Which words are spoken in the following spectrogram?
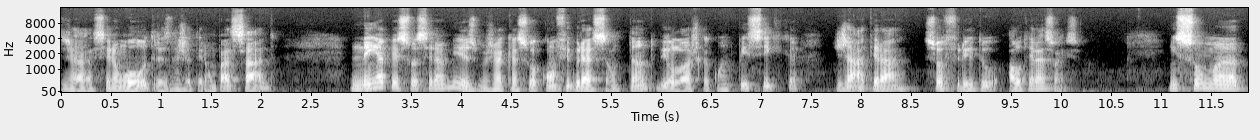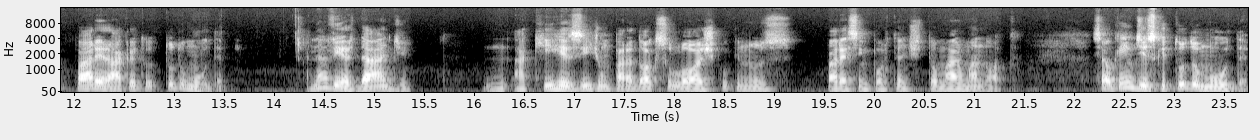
já serão outras, né, já terão passado, nem a pessoa será a mesma, já que a sua configuração, tanto biológica quanto psíquica, já terá sofrido alterações. Em suma, para Heráclito, tudo muda. Na verdade, aqui reside um paradoxo lógico que nos parece importante tomar uma nota. Se alguém diz que tudo muda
